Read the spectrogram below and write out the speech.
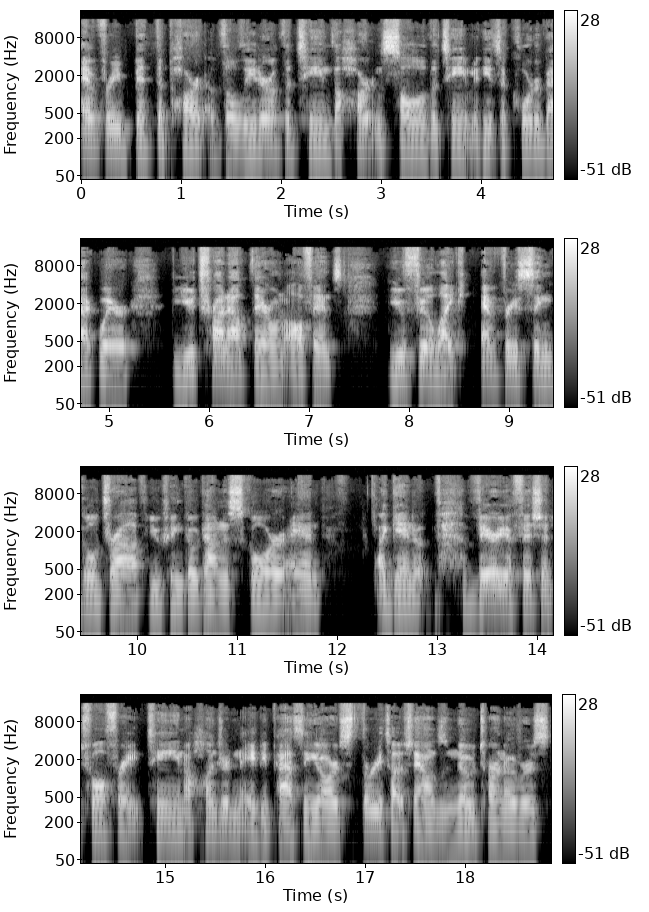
every bit the part of the leader of the team, the heart and soul of the team, and he's a quarterback where you trot out there on offense, you feel like every single drive you can go down and score. And again, very efficient 12 for 18, 180 passing yards, three touchdowns, no turnovers,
